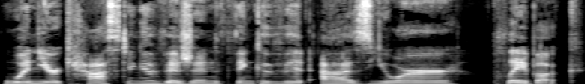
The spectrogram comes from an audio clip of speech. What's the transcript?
When you're casting a vision, think of it as your playbook.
